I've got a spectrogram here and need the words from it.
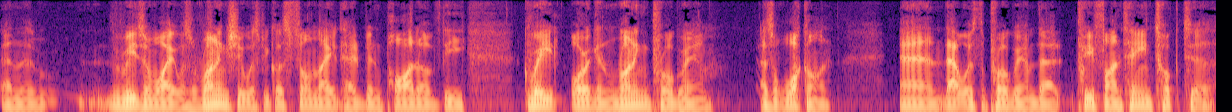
and the, the reason why it was a running shoe was because Phil Knight had been part of the Great Oregon Running Program as a walk-on, and that was the program that Prefontaine took to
